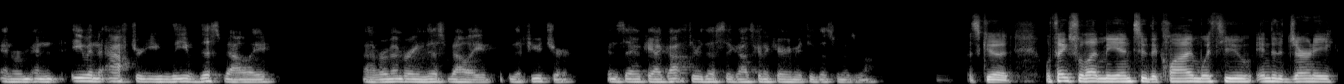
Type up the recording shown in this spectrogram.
and and even after you leave this valley, uh, remembering this valley in the future, and say, okay, I got through this. So God's going to carry me through this one as well. That's good. Well, thanks for letting me into the climb with you, into the journey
